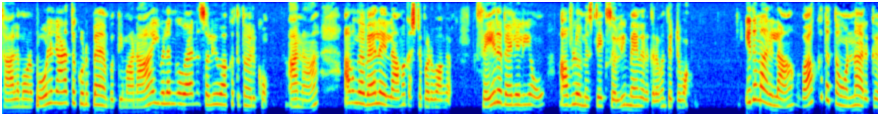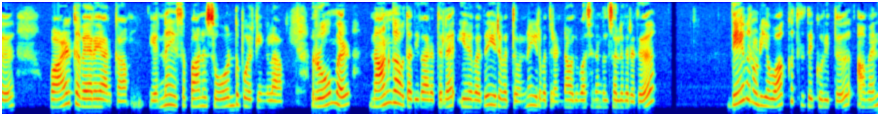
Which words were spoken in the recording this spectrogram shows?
சாலமோன போல ஞானத்தை கொடுப்பேன் புத்திமானாய் விளங்குவேன்னு சொல்லி வாக்குத்தத்தம் இருக்கும். ஆனால் அவங்க வேலை இல்லாமல் கஷ்டப்படுவாங்க. செய்கிற வேலையிலையும் அவ்வளோ மிஸ்டேக் சொல்லி மேலே இருக்கிறவன் திட்டுவான். இது மாதிரிலாம் வாக்குத்தத்தம் ஒன்றா இருக்கு. வாழ்க்கை வேறையா இருக்கா? என்ன இசப்பான்னு சோர்ந்து போயிருக்கீங்களா? ரோமர் நான்காவது அதிகாரத்துல இருபது இருபத்தொன்னு இருபத்தி ரெண்டாவது வசனங்கள் சொல்லுகிறது. தேவனுடைய வாக்குத்தத்தை குறித்து அவன்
